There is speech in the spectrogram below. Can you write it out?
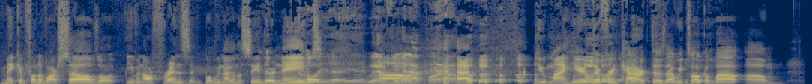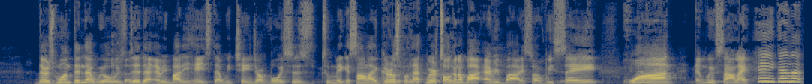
making fun of ourselves or even our friends, but we're not gonna say their names. Oh yeah, yeah. We gotta figure that part out. you might hear different characters that we talk about. Um, there's one thing that we always did that everybody hates that we change our voices to make it sound like girls, but that we're talking about everybody. So if we say Juan and we sound like hey, da, da,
